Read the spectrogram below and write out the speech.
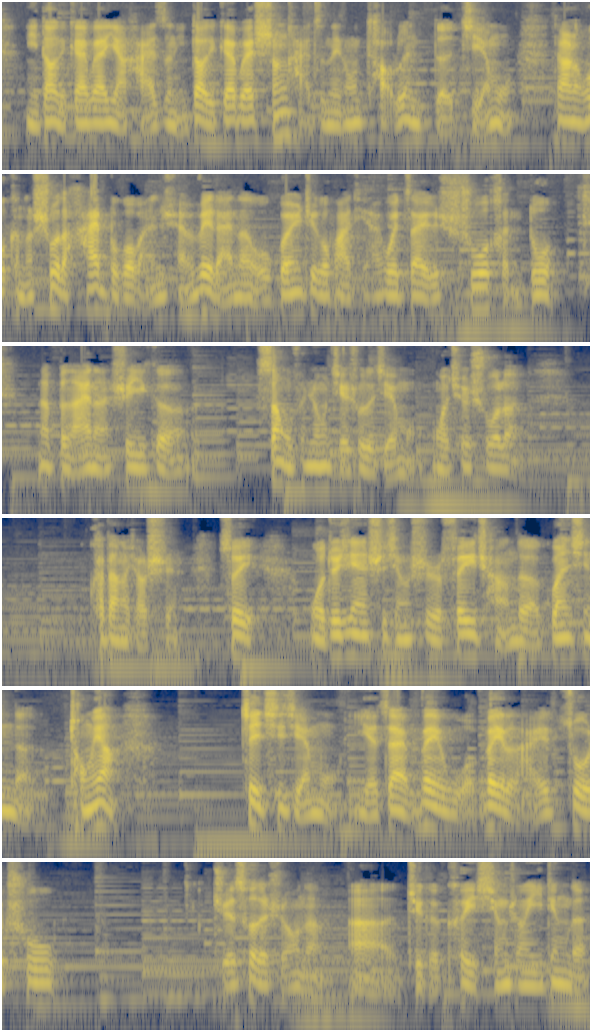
“你到底该不该养孩子？你到底该不该生孩子”那种讨论的节目。当然了，我可能说的还不够完全。未来呢，我关于这个话题还会再说很多。那本来呢是一个三五分钟结束的节目，我却说了快半个小时。所以我对这件事情是非常的关心的。同样，这期节目也在为我未来做出。决策的时候呢，啊，这个可以形成一定的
